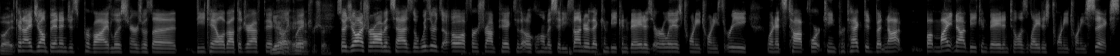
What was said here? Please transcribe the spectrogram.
But can I jump in and just provide listeners with a detail about the draft pick yeah, really quick? Yeah, for sure. So Josh Robbins has the Wizards owe a first round pick to the Oklahoma City Thunder that can be conveyed as early as 2023 when it's top 14 protected, but not but might not be conveyed until as late as 2026.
